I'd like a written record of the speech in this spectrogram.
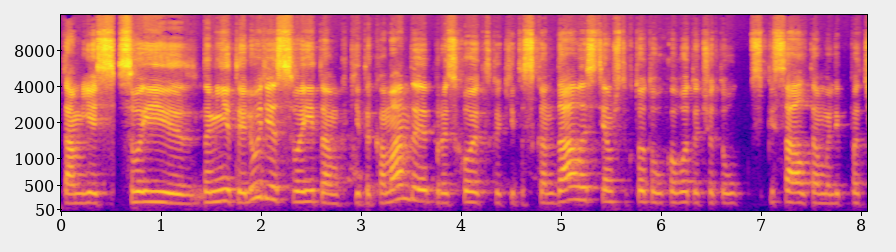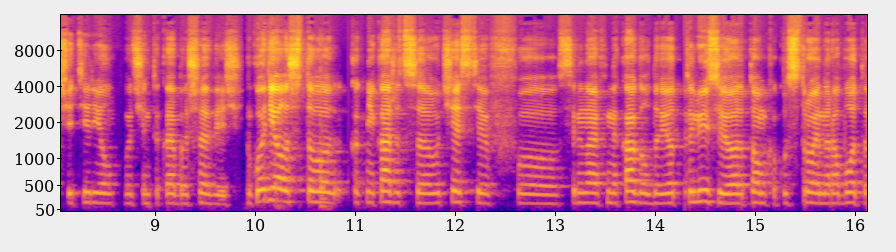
Там есть свои знаменитые люди, свои там какие-то команды, происходят какие-то скандалы с тем, что кто-то у кого-то что-то списал там или подчетерил. Очень такая большая вещь. Другое дело, что, как мне кажется, участие в э, соревнованиях на Kaggle дает иллюзию о том, как устроена работа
